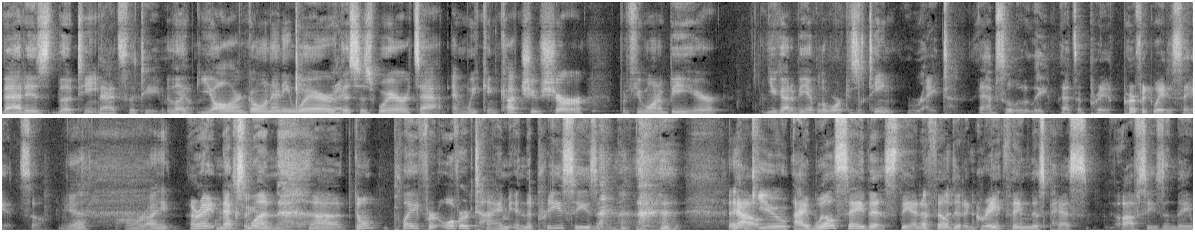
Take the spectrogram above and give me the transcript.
that is the team. That's the team. like Yep. y'all aren't going anywhere. Right. This is where it's at, and we can cut you, sure. But if you want to be here, you got to be able to work as a team. right. Absolutely. That's a pre- perfect way to say it. So. Yeah. All right. All right, What next else we got? one. Uh, don't play for overtime in the preseason. Thank now, you. I will say this: the NFL did a great thing this past offseason. They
